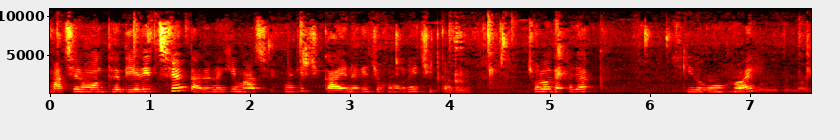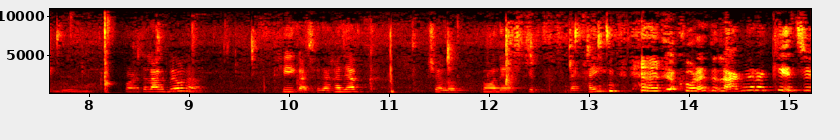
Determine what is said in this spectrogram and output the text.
মাছের মধ্যে দিয়ে দিচ্ছে, তাহলে নাকি মাছ নাকি গায়ে নাকি চোখে মুখে ছিটকাবে। না চলো, দেখা যাক কীরকম হয়। পড়াতে লাগবেও না? ঠিক আছে, দেখা যাক। চলো, তোমাদের আজকে দেখাই। পড়াতে লাগবে না, খেয়েছে।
